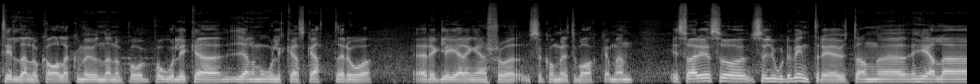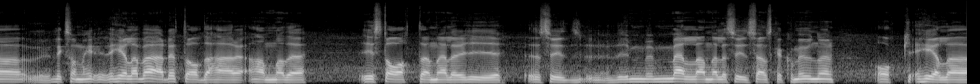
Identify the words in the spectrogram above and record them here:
till den lokala kommunen och på, på olika, genom olika skatter och eh, regleringar så, så kommer det tillbaka. Men i Sverige så, så gjorde vi inte det utan eh, hela, liksom, hela värdet av det här hamnade i staten eller i eh, syd, i mellan eller sydsvenska kommuner och hela,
